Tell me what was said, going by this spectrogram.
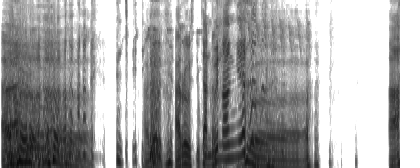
Aduh. harus harus can Jumatan. benangnya ah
